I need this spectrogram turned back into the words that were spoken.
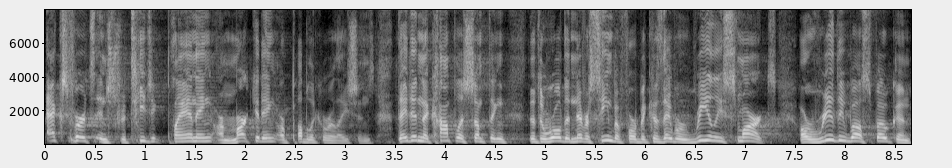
experts in strategic planning or marketing or public relations. They didn't accomplish something that the world had never seen before because they were really smart or really well spoken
